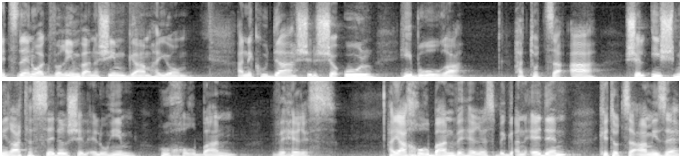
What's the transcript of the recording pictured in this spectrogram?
אצלנו הגברים והנשים גם היום. הנקודה של שאול היא ברורה. התוצאה של אי שמירת הסדר של אלוהים הוא חורבן והרס. היה חורבן והרס בגן עדן כתוצאה מזה,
